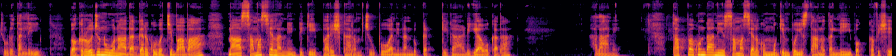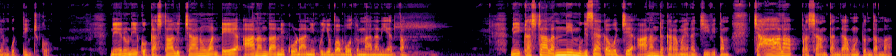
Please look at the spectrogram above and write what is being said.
చూడు తల్లి ఒకరోజు నువ్వు నా దగ్గరకు వచ్చి బాబా నా సమస్యలన్నింటికీ పరిష్కారం చూపు అని నన్ను గట్టిగా అడిగావు కదా? అలానే. తప్పకుండా నీ సమస్యలకు ముగింపు ఇస్తాను తల్లి ఒక్క విషయం గుర్తించుకో. నేను నీకు కష్టాలిచ్చాను అంటే ఆనందాన్ని కూడా నీకు ఇవ్వబోతున్నానని అర్థం. నీ కష్టాలన్నీ ముగిశాక వచ్చే ఆనందకరమైన జీవితం చాలా ప్రశాంతంగా ఉంటుందమ్మా.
